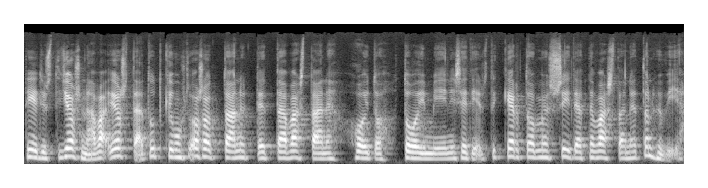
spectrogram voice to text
Tietysti jos, nämä, jos tämä tutkimus osoittaa nyt, että tämä vasta-ainehoito toimii, niin se tietysti kertoo myös siitä, että ne vasta-aineet on hyviä.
